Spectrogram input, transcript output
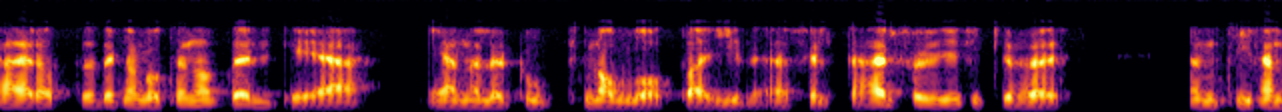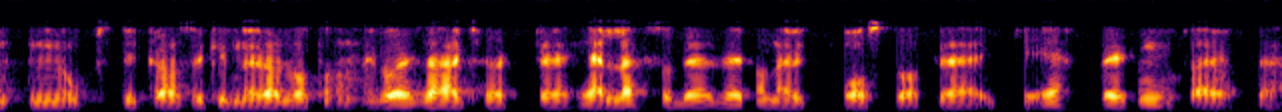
her at det kan godt hende at det er en eller to knallåter i det feltet her. For vi fikk jo høre en 10-15 oppstykka sekunder av låtene i går, så jeg har ikke hørt eh, hele. Så det, det kan jeg jo ikke påstå at det ikke er. Det kan godt være at det,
